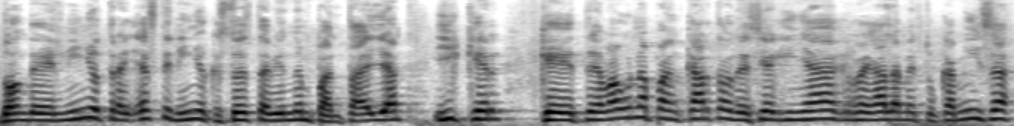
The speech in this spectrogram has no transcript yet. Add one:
donde el niño trae, este niño que usted está viendo en pantalla, Iker, que te va una pancarta donde decía Guiñac, regálame tu camisa.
